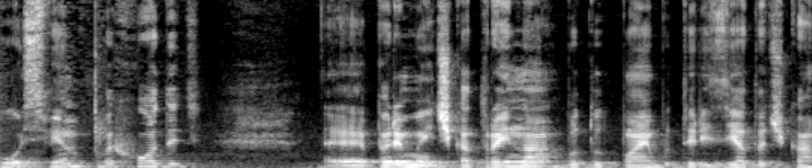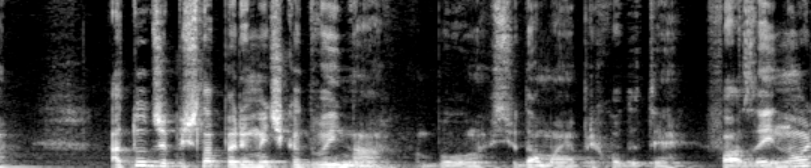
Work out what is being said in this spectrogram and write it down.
Ось він виходить. Е, Перемичка тройна, бо тут має бути різеточка. А тут же пішла перемичка двойна, бо сюди має приходити фаза і 0.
